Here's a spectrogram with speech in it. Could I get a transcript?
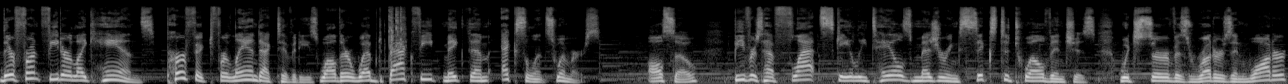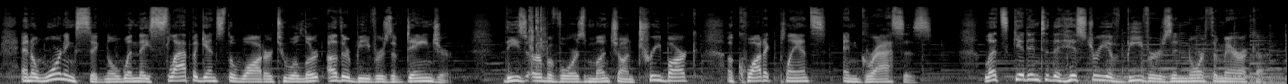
Their front feet are like hands, perfect for land activities, while their webbed back feet make them excellent swimmers. Also, beavers have flat, scaly tails measuring 6 to 12 inches, which serve as rudders in water and a warning signal when they slap against the water to alert other beavers of danger. These herbivores munch on tree bark, aquatic plants, and grasses. Let's get into the history of beavers in North America.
